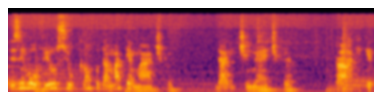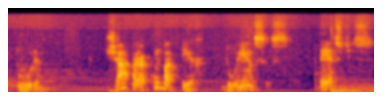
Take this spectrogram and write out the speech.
desenvolveu-se o campo da matemática, da aritmética, da arquitetura. Já para combater doenças, pestes,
